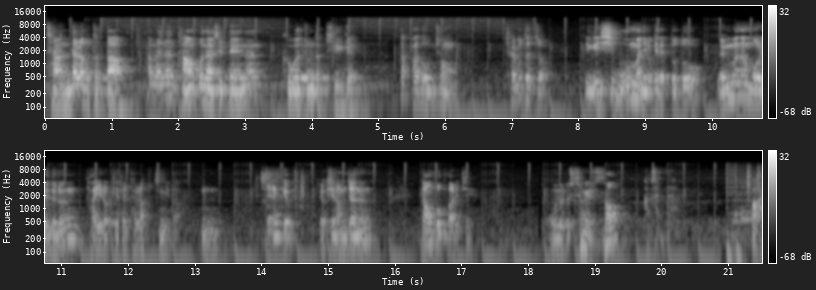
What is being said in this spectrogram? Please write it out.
잘 안 달라붙었다 하면은 다음번에 하실 때에는 그거보다 좀 더 길게. 딱 봐도 엄청 잘 붙었죠? 이게 15분만 이렇게 냅둬도 웬만한 머리들은 다 이렇게 잘 달라붙습니다. 음 짧게 역시 남자는 down perm 발이지 오늘도 시청해주셔서 감사합니다. bye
